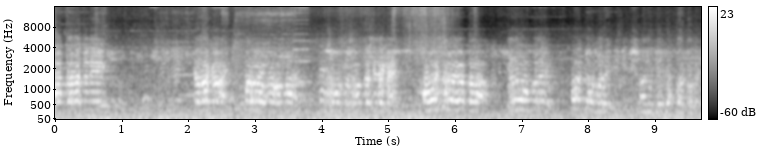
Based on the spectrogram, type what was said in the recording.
আপনারা যদি এলাকায় পাড়ায় মহল্লায় এই সমস্ত সন্ত্রাসী দেখেন অবশ্যই আপনারা ঘেরাও করে পাল্টা করে তাদেরকে গ্রেপ্তার করবেন।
